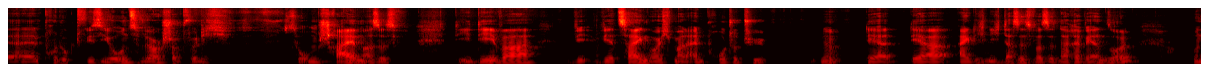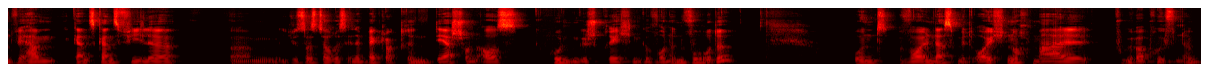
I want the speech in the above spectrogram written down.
äh, ein Produktvisionsworkshop würde ich so umschreiben. Also, es die Idee war, wir wir zeigen euch mal einen Prototyp, ne, der der eigentlich nicht das ist, was es nachher werden soll. Und wir haben ganz, ganz viele, ähm, User Stories in dem Backlog drin, der schon aus Kundengesprächen gewonnen wurde und wollen das mit euch noch mal p überprüfen, ne?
